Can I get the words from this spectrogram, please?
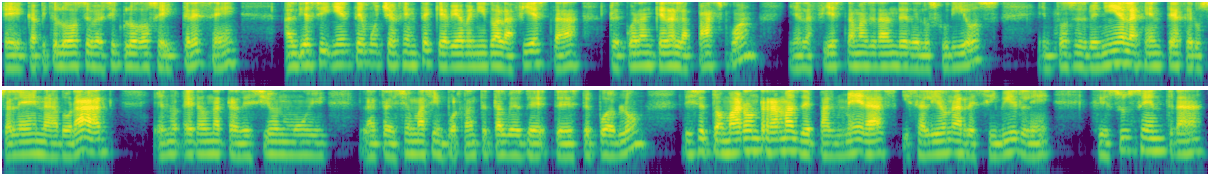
eh, capítulo 12, versículo 12 y 13. Al día siguiente, mucha gente que había venido a la fiesta, recuerdan que era la Pascua y a la fiesta más grande de los judíos. Entonces venía la gente a Jerusalén a adorar. Era una tradición muy, la tradición más importante tal vez de, de este pueblo. Dice, tomaron ramas de palmeras y salieron a recibirle. Jesús entra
